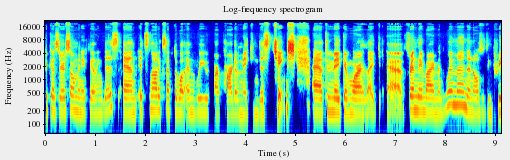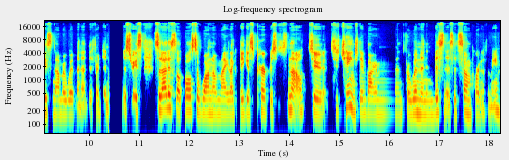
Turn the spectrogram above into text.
because there are so many feeling this and it's not acceptable and we are part of making this change uh, to make a more like uh, friendly environment women and also to increase number of women in different industries. So that is also one of my like biggest purposes now to to change the environment for women in business. It's so important for me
